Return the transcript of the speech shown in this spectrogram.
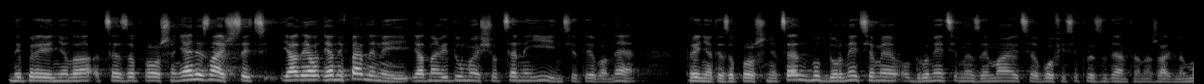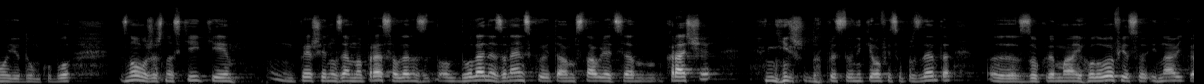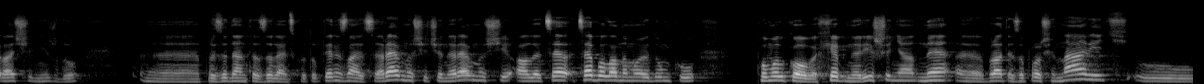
не прийняла це запрошення. Я не знаю, що це я, я, я не впевнений. Я навіть думаю, що це не її ініціатива, не прийняти запрошення. Це ну, дурницями, дурницями займаються в офісі президента, на жаль, на мою думку. Бо знову ж наскільки пише іноземна преса, Олена, З- до Олени Зеленської там ставляться краще. Ніж до представників офісу президента, е, зокрема і голови офісу, і навіть краще ніж до е, президента Зеленського. Тобто я не знаю, це ревнощі чи не ревнощі, але це, це було, на мою думку, помилкове, хибне рішення не е, брати запрошення навіть у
